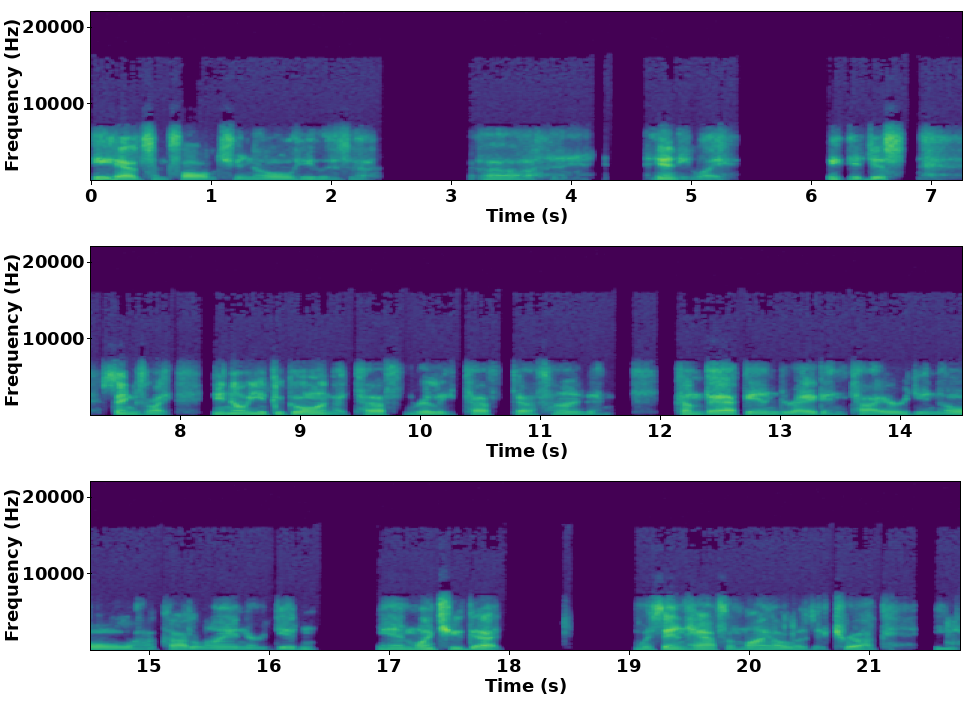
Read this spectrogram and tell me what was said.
he had some faults, you know. He was uh, uh, anyway. It, it just things like you know you could go on a tough, really tough, tough hunt and come back in dragging tired, you know, uh, caught a lion or didn't, and once you got within half a mile of the truck, he,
